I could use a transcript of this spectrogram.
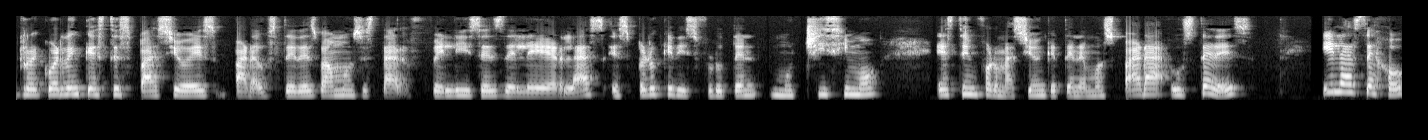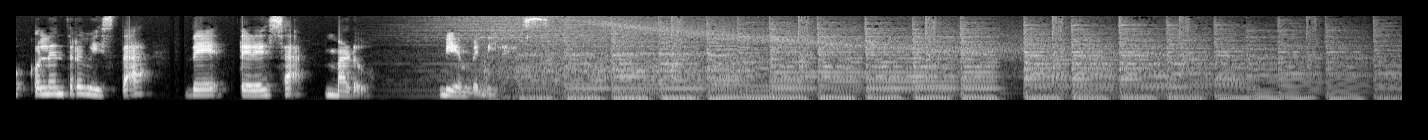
Recuerden que este espacio es para ustedes, vamos a estar felices de leerlas. Espero que disfruten muchísimo esta información que tenemos para ustedes y las dejo con la entrevista de Teresa Baró. Bienvenidas.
